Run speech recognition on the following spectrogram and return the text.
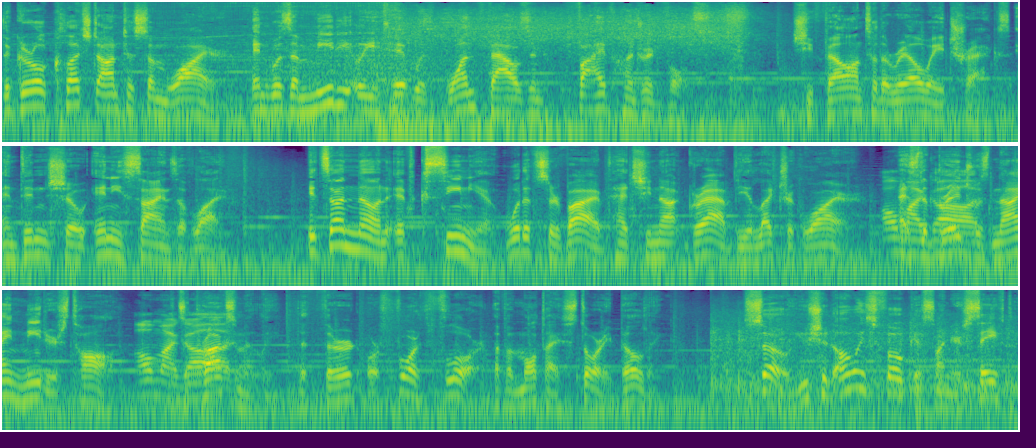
the girl clutched onto some wire and was immediately hit with 1,500 volts. She fell onto the railway tracks and didn't show any signs of life. It's unknown if Xenia would have survived had she not grabbed the electric wire, Oh as the bridge was 9 meters tall. Oh my it's God. approximately the third or fourth floor of a multi story building. So you should always focus on your safety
